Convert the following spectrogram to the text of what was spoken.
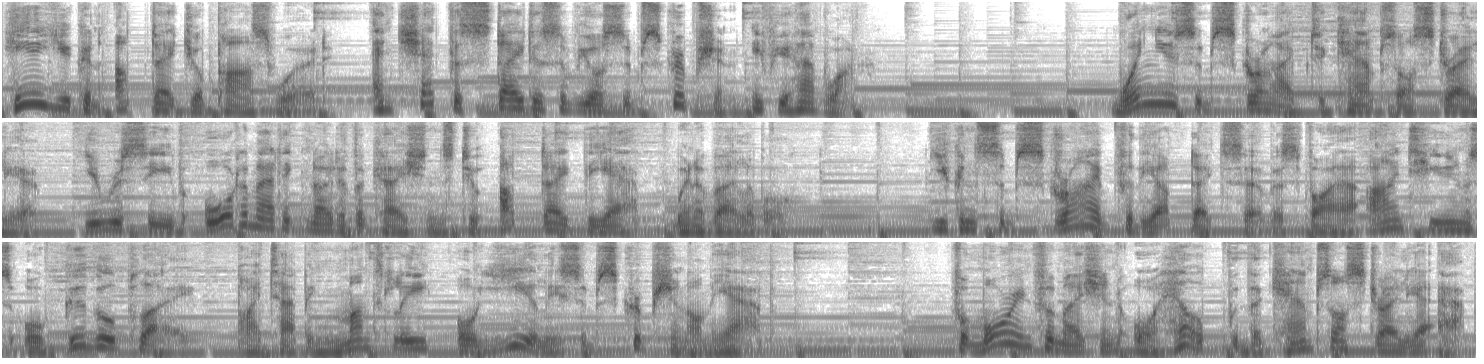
Here you can update your password and check the status of your subscription if you have one. When you subscribe to Camps Australia, you receive automatic notifications to update the app when available. You can subscribe for the update service via iTunes or Google Play by tapping monthly or yearly subscription on the app. For more information or help with the Camps Australia app,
